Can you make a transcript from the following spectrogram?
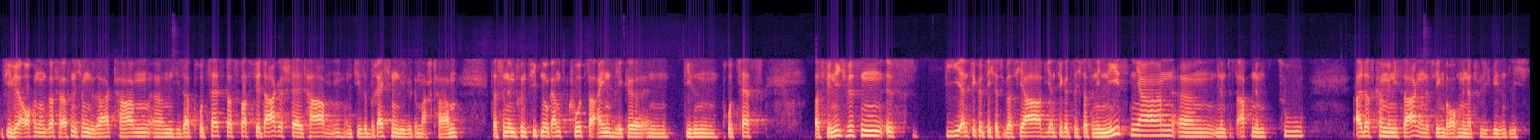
wie wir auch in unserer Veröffentlichung gesagt haben, ähm, dieser Prozess, das, was wir dargestellt haben und diese Berechnung, die wir gemacht haben, das sind im Prinzip nur ganz kurze Einblicke in diesen Prozess. Was wir nicht wissen, ist, wie entwickelt sich das übers Jahr? Wie entwickelt sich das in den nächsten Jahren? Ähm, nimmt es ab? Nimmt es zu? All das können wir nicht sagen und deswegen brauchen wir natürlich wesentlich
